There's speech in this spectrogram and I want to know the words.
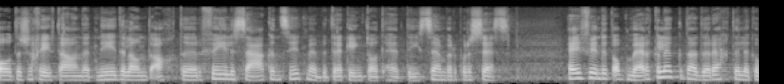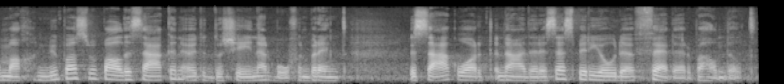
Bouterse geeft aan dat Nederland achter vele zaken zit met betrekking tot het decemberproces. Hij vindt het opmerkelijk dat de rechterlijke macht nu pas bepaalde zaken uit het dossier naar boven brengt. De zaak wordt na de recesperiode verder behandeld.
